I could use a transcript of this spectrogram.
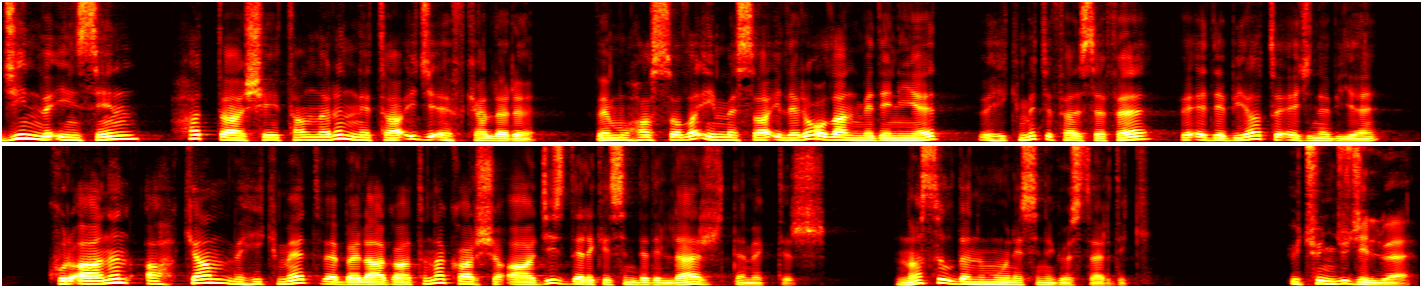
cin ve insin hatta şeytanların netaici efkarları ve muhassala-i mesaileri olan medeniyet ve hikmet-i felsefe ve edebiyat-ı ecnebiye, Kur'an'ın ahkam ve hikmet ve belagatına karşı aciz derekesindedirler demektir. Nasıl da numunesini gösterdik. Üçüncü cilve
